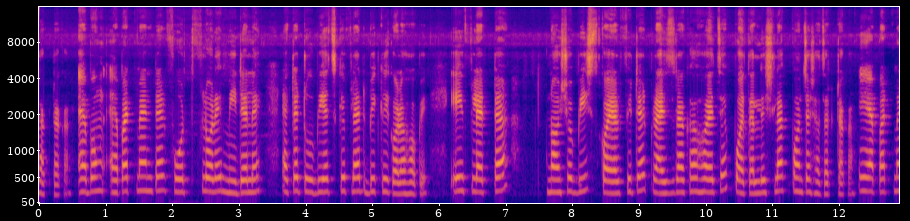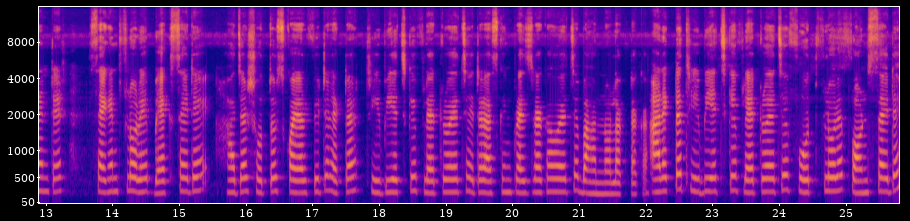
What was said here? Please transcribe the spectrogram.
লাখ টাকা। এবং অ্যাপার্টমেন্টের ফোর্থ ফ্লোরে মিডলে একটা টু বিএইচকে ফ্ল্যাট বিক্রি করা হবে। এই ফ্ল্যাটটা নয়শো বিশ স্কোয়ার ফিটের প্রাইস রাখা হয়েছে পঁয়তাল্লিশ লাখ পঞ্চাশ হাজার টাকা। এই অ্যাপার্টমেন্টের সেকেন্ড ফ্লোরে ব্যাক সাইডে হাজার সত্তর স্কোয়ার ফিটের একটা থ্রি বিএইচকে ফ্ল্যাট রয়েছে। এটার আস্কিং প্রাইস রাখা হয়েছে বাহান্ন লাখ টাকা। আর একটা থ্রি বিএইচকে ফ্ল্যাট রয়েছে ফোর্থ ফ্লোরে ফ্রন্ট সাইডে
